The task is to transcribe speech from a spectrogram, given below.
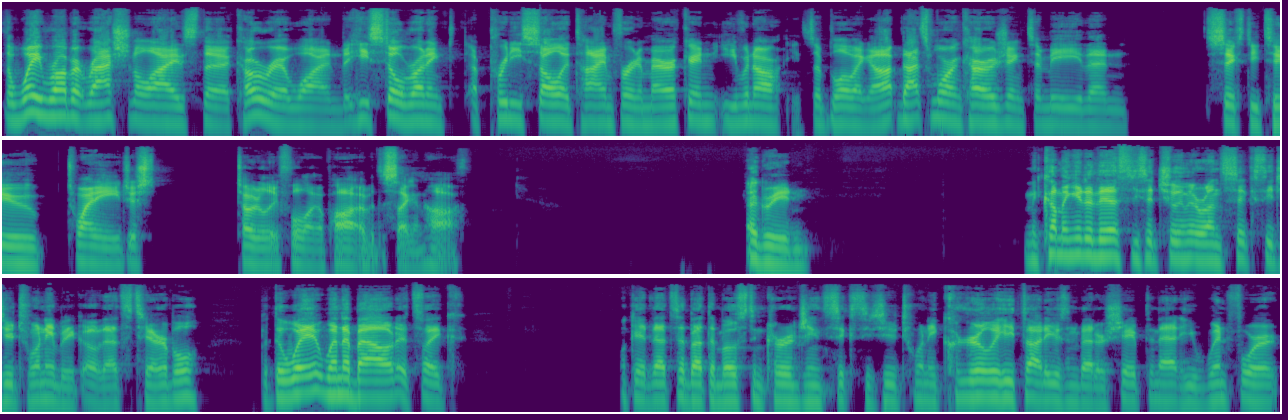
the way Robert rationalized the Korir one, that he's still running a pretty solid time for an American, even though it's a blowing up, that's more encouraging to me than 62 20 just totally falling apart over the second half. Agreed. I mean, coming into this, you said Chile run 62 20, but like, oh, that's terrible. But the way it went about, it's like, okay, that's about the most encouraging 62 20. Clearly, he thought he was in better shape than that. He went for it,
